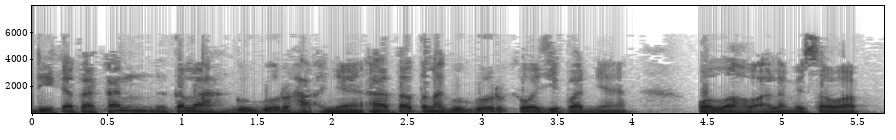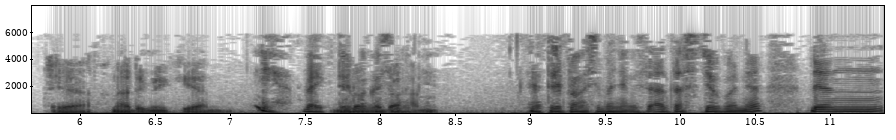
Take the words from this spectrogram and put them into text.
dikatakan telah gugur haknya atau telah gugur kewajibannya. Wallahu alam bisawab Ya, nah demikian. Iya, baik. Terima kasih. Ya, terima kasih banyak atas jawabannya. Dan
